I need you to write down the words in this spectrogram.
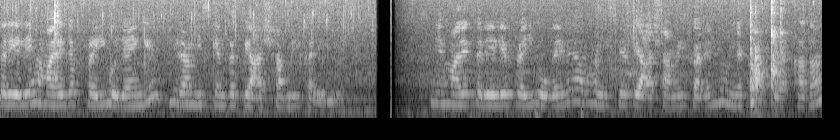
करेले हमारे जब फ्राई हो जाएँगे, फिर हम इसके अंदर प्याज शामिल करेंगे। ये हमारे करेले फ्राई हो गए हैं, अब हम इसमें प्याज शामिल करेंगे, हमने काट के रखा था।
